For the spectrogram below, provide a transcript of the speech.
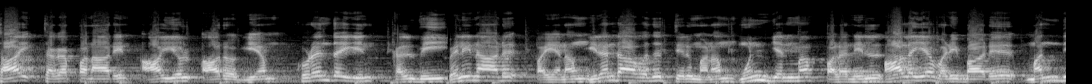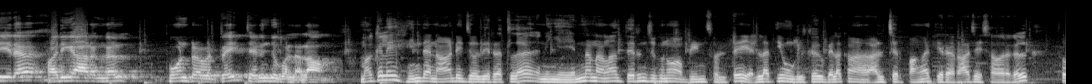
தாய் தகப்பனாரின் ஆயுள் ஆரோக்கியம் குழந்தையின் கல்வி வெளிநாடு பயணம் இரண்டாவது திருமணம் முன்ஜென்ம பலனில் ஆலய வழிபாடு மந்திர பரிகாரங்கள் போன்றவற்றை தெரிந்து கொள்ளலாம். மகளே இந்த நாடி ஜோதிடத்தில் நீங்கள் என்னென்னலாம் தெரிஞ்சுக்கணும் அப்படின்னு சொல்லிட்டு எல்லாத்தையும் உங்களுக்கு விளக்கம் அழிச்சிருப்பாங்க திரு. ராஜேஷ் அவர்கள். ஸோ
